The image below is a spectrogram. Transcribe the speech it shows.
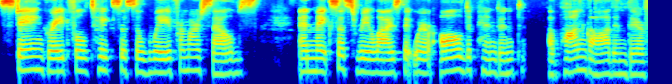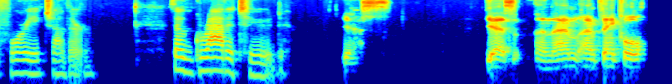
Staying grateful takes us away from ourselves and makes us realize that we're all dependent upon God and therefore each other. So, gratitude. Yes. Yes, and I'm I'm thankful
